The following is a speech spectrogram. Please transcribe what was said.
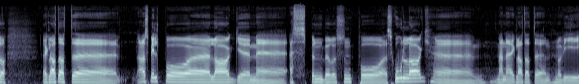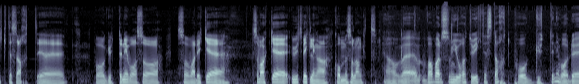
så det er klart at jeg har spilt på eh, lag eh, med Espen Børresen på skolelag. eh, men det er klart at når vi gikk til start på guttenivå, så, så var det ikke så var ikke utviklinga kommet så langt. Ja, hva, var det som gjorde at du gikk til Start på guttenivå? Det,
